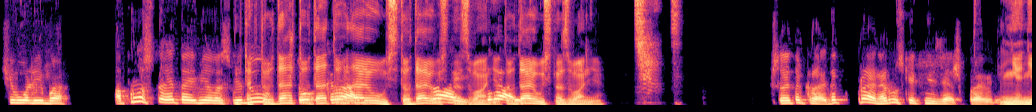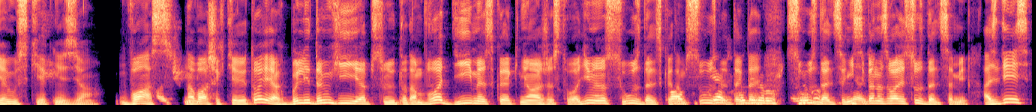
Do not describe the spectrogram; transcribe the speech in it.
чего-либо, а просто это имелось в виду, так тогда, что, тогда, тогда край, Русь, тогда Русь край, название, край. тогда Русь название. что это край. Так правильно, русские князья же правильно. Не, не русские князья. Вас А на ваших территориях были другие абсолютно, там Владимирское княжество, Владимир Суздальское, там А Суздаль. Владимир Рус- не Суздальцы, они себя называли суздальцами. А здесь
